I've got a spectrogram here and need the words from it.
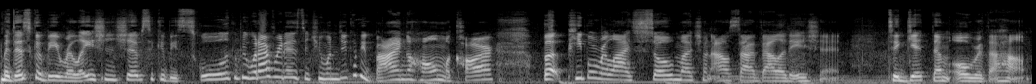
but this could be relationships, it could be school, it could be whatever it is that you want to do. It could be buying a home, a car. But people rely so much on outside validation to get them over the hump.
